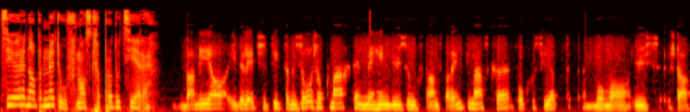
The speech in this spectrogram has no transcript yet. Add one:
Sie hören aber nicht auf, Masken zu produzieren. Was wir in der letzten Zeit sowieso schon gemacht haben, wir haben uns auf transparente Masken fokussiert, wo wir uns stark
